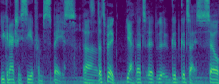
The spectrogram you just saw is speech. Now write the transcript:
You can actually see it from space. That's, Um, that's big. Yeah, that's a good good size. So,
